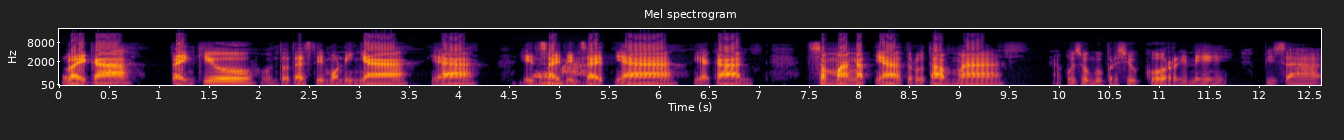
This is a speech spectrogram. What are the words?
Baik, Kak. Thank you untuk testimoninya, ya. Insight-insightnya, ya kan. Semangatnya terutama. Aku sungguh bersyukur ini bisa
